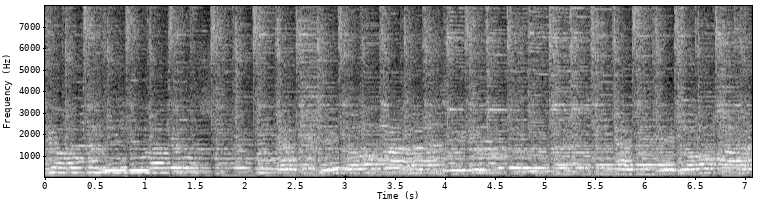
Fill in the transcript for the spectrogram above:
Thank you.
